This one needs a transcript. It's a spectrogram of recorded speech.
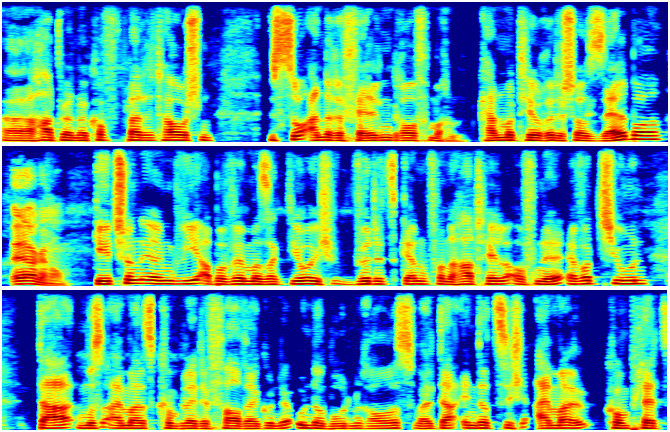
Hardware an der Kopfplatte tauschen, ist so andere Felgen drauf machen. Kann man theoretisch auch selber. Ja, genau. Geht schon irgendwie, aber wenn man sagt, jo, ich würde jetzt gerne von einer Hardtail auf eine Evertune, da muss einmal das komplette Fahrwerk und der Unterboden raus, weil da ändert sich einmal komplett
